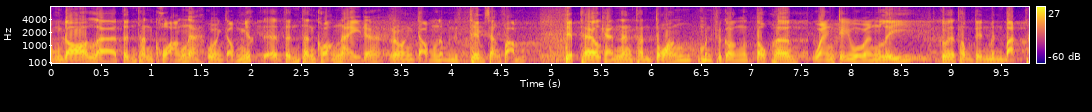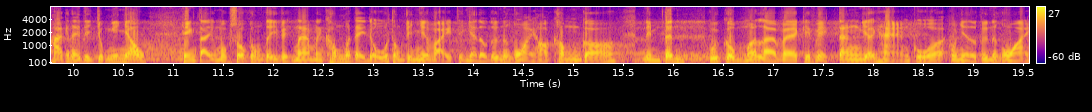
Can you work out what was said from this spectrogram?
trong đó là tính thanh khoản nè, quan trọng nhất ờ, tính thanh khoản này đó quan trọng là mình thêm sản phẩm. Tiếp theo, khả năng thanh toán, mình phải còn tốt hơn, quản trị và quản lý. Cũng là thông tin minh bạch, hai cái này đi chung với nhau. Hiện tại một số công ty Việt Nam mình không có đầy đủ thông tin như vậy, thì nhà đầu tư nước ngoài họ không có niềm tin. Cuối cùng là về cái việc tăng giới hạn của của nhà đầu tư nước ngoài.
